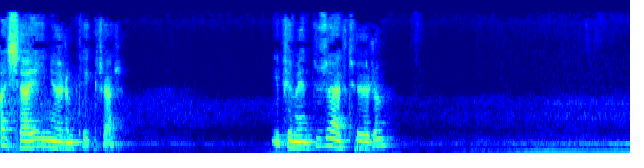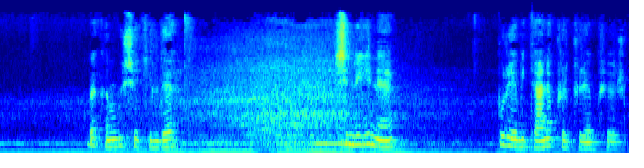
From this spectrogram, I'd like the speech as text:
Aşağıya iniyorum tekrar. İpimi düzeltiyorum. Bakın bu şekilde. Şimdi yine buraya bir tane pırpır yapıyorum.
